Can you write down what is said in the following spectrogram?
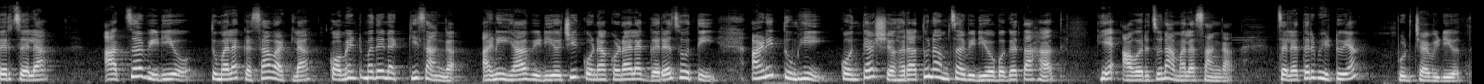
तर चला आजचा व्हिडिओ तुम्हाला कसा वाटला कॉमेंटमध्ये नक्की सांगा आणि ह्या व्हिडिओची कोणाकोणाला गरज होती आणि तुम्ही कोणत्या शहरातून आमचा व्हिडिओ बघत आहात हे आवर्जून आम्हाला सांगा. चला तर भेटूया पुढच्या व्हिडिओत.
